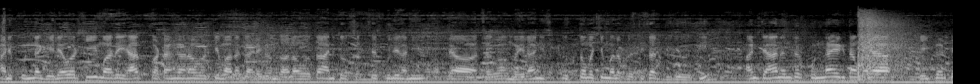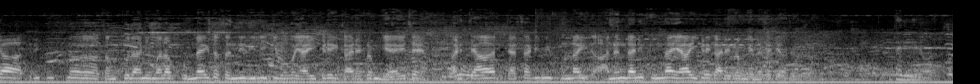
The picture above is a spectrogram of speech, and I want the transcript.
आणि पुन्हा गेल्या वर्षी माझा ह्याच पटांगणावरती माझा कार्यक्रम झाला होता. आणि तो सक्सेसफुली आणि आपल्या सर्व महिलांनी उत्तम अशी मला प्रतिसाद दिली होती. आणि त्यानंतर पुन्हा एकदा मला इकडच्या श्रीकृष्ण संकुलाने मला पुन्हा एकदा संधी दिली की बाबा या इकडे कार्यक्रम घ्यायचा आहे आणि त्या त्यासाठी मी पुन्हा एक आनंदाने पुन्हा या इकडे कार्यक्रम घेण्यासाठी आलो धन्यवाद.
